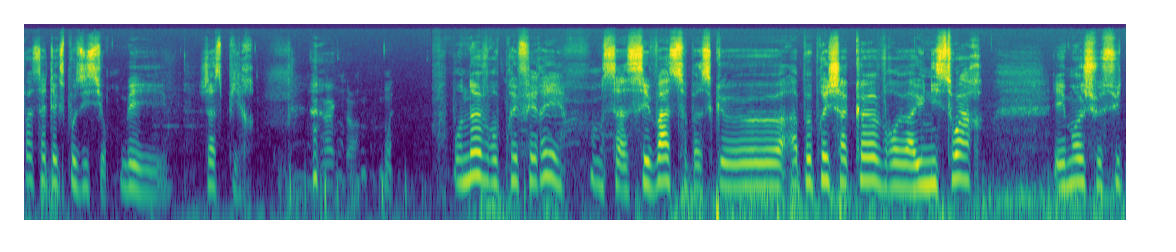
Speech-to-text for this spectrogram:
pas, cette exposition, mais j'aspire. Mon œuvre préférée, c'est assez vaste parce que à peu près chaque œuvre a une histoire. Et moi, je suis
